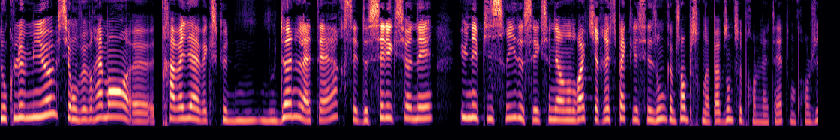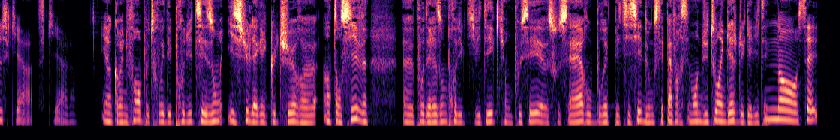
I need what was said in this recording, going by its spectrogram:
Donc le mieux, si on veut vraiment travailler avec ce que nous donne la terre c'est de sélectionner une épicerie, de sélectionner un endroit qui respecte les saisons. Comme ça, en plus, on n'a pas besoin de se prendre la tête. On prend juste ce qu'il y a, ce qu'il y a là. Et encore une fois, on peut trouver des produits de saison issus de l'agriculture euh, intensive euh, pour des raisons de productivité qui ont poussé euh, sous serre ou bourré de pesticides. Donc, c'est pas forcément du tout un gage de qualité. Non, c'est,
